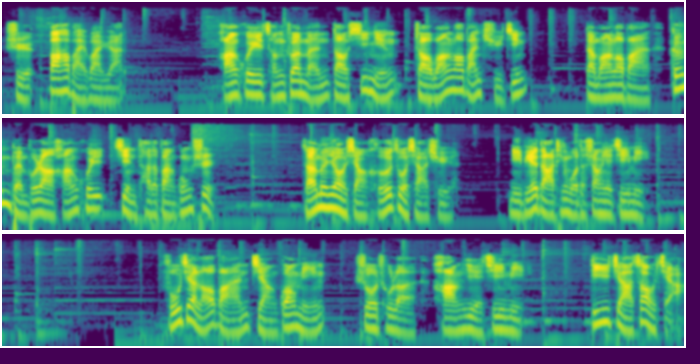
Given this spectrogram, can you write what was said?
是八百万元。韩辉曾专门到西宁找王老板取经，但王老板根本不让韩辉进他的办公室。咱们要想合作下去，你别打听我的商业机密。福建老板蒋光明说出了行业机密：低价造假。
